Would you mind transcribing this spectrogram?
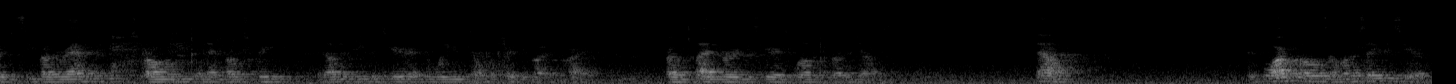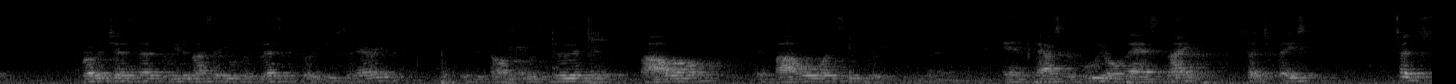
good to see Brother Ramsey, strong deacon at Buck Street, and other deacons here at the Williams Temple Church of God in Christ. Brother Plattenberg is here as well as Brother Johnson. Now, before I close, I'm going to say this here. Brother Chestnut, the reason I say he was a blessing to the Houston area is because he was good in bylaws and 501c3s. And Pastor Bouillon last night touched base, touched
